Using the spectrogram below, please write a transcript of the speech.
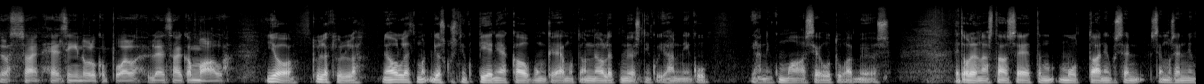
jossain Helsingin ulkopuolella, yleensä aika maalla? Joo, kyllä kyllä. Ne on olleet joskus niin kuin pieniä kaupunkeja, mutta on ne olleet myös niin kuin ihan, niin kuin, ihan niin kuin maaseutua myös. Et olennaista on se, että muuttaa niin kuin sen semmoisen niin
